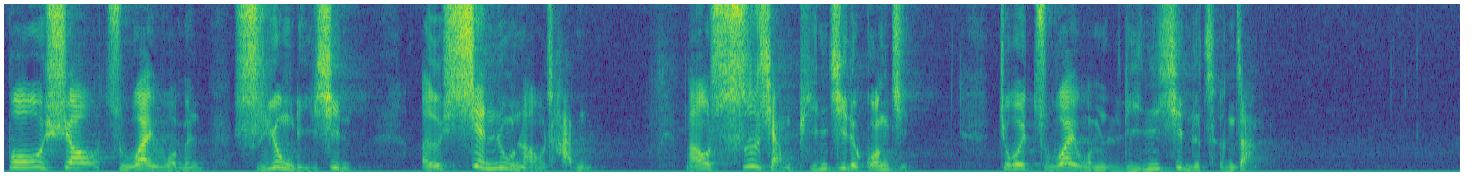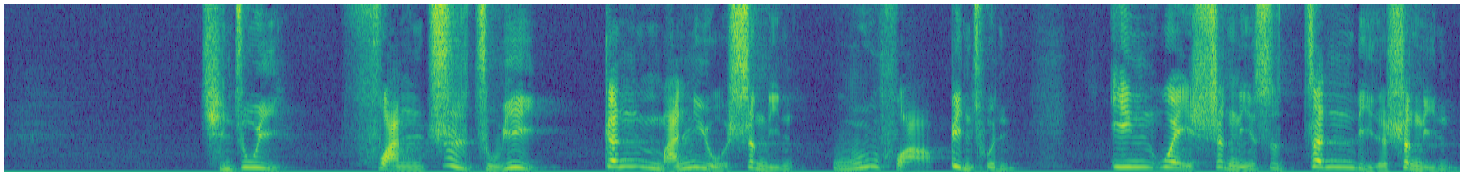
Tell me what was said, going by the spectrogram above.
剥削、阻碍我们使用理性，而陷入脑残，然后思想贫瘠的光景，就会阻碍我们灵性的成长。请注意，反智主义跟满有圣灵无法并存，因为圣灵是真理的圣灵，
